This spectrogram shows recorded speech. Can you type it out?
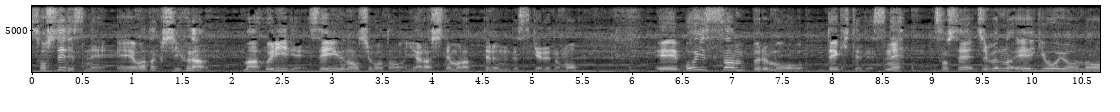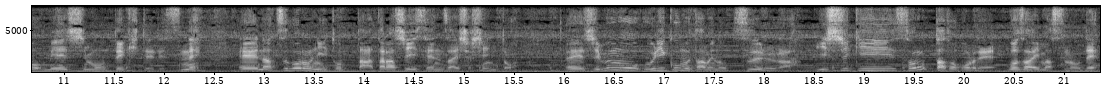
そしてですね、えー、私普段、まあフリーで声優のお仕事をやらせてもらってるんですけれども、えー、ボイスサンプルもできてですね、そして自分の営業用の名刺もできてですね、えー、夏頃に撮った新しい潜在写真と、えー、自分を売り込むためのツールが一式揃ったところでございますので、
